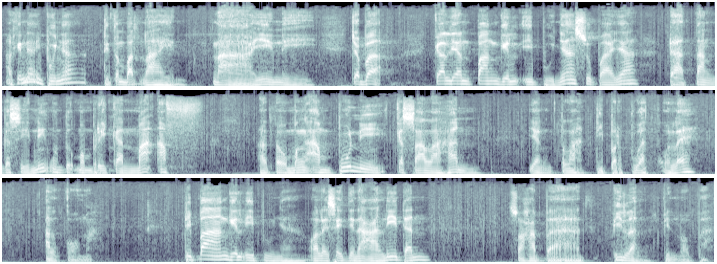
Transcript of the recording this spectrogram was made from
Akhirnya ibunya di tempat lain. Nah ini, coba kalian panggil ibunya supaya datang ke sini untuk memberikan maaf atau mengampuni kesalahan yang telah diperbuat oleh Alqomah. Dipanggil ibunya oleh Sayyidina Ali dan sahabat Bilal bin Rabah.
